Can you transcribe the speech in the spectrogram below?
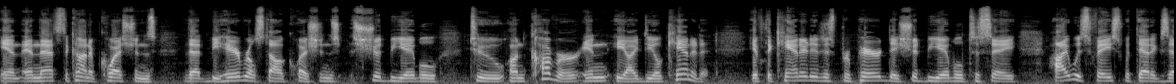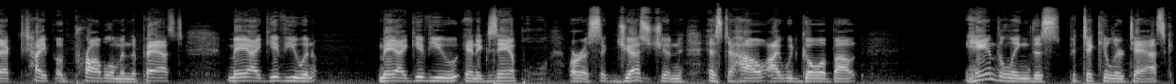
and, and that's the kind of questions that behavioral style questions should be able to uncover in the ideal candidate. If the candidate is prepared, they should be able to say, I was faced with that exact type of problem in the past. May I give you an may I give you an example or a suggestion as to how I would go about handling this particular task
